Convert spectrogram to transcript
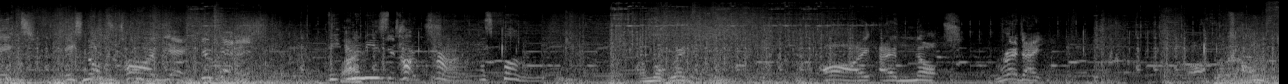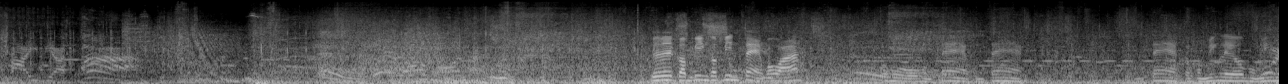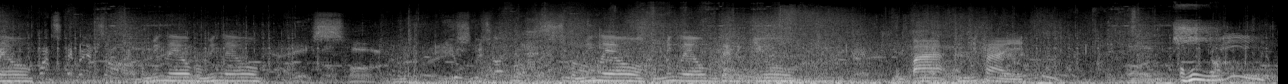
It is not time yet. You get it? The What? enemy's top tower has fallen. I'm not ready. I am not ready. Oh, concave you. Ah! เฮ้ยกอบบินกอบบินแตกปะวะ โอ้โห ผมแตก ผมแตก ผมแตกแต่ผมวิ่งเร็ว ผมวิ่งเร็ว One step at a time. ผมวิ่งเร็ว ผมวิ่งเร็ว This. Oh, ผมวิ่งเร็ว ผมวิ่งเร็ว ผมใส่สกิลผมปาอันนี้ใส่ โอ้โห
